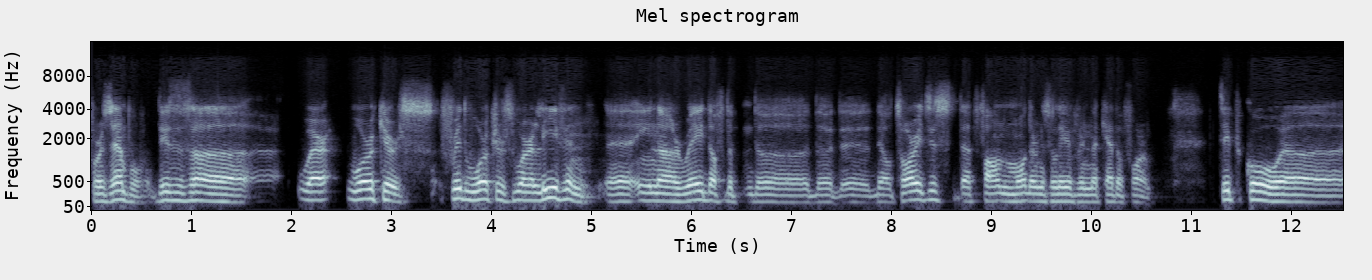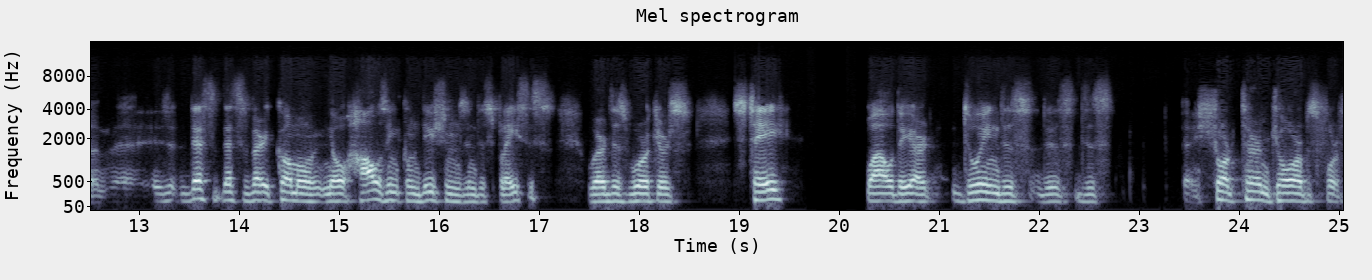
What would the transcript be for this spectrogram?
For example, this is uh, where workers, freed workers, were living uh, in a raid of the, the, the, the, the authorities that found modern slavery in a cattle farm. Typical, uh, that's, that's very common, you know, housing conditions in these places where these workers stay while they are doing this, this, this uh, short-term jobs for a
